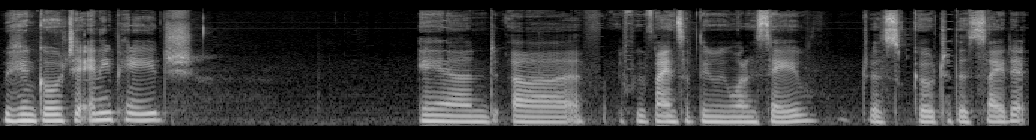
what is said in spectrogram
We can go to any page and uh, if, if we find something we want to save, just go to the Cite It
